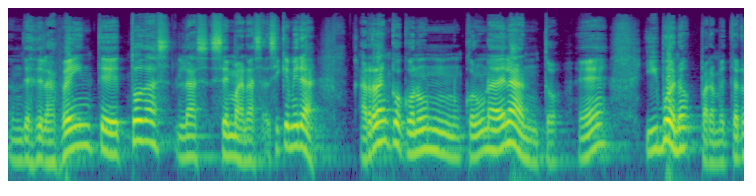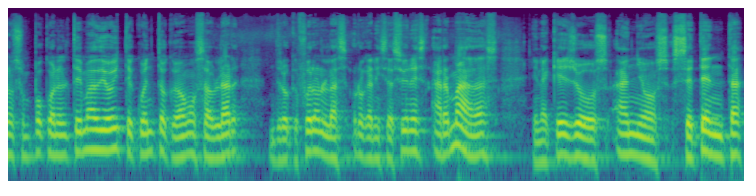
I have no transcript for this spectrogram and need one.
desde las 20 todas las semanas. Así que mira, arranco con un, con un adelanto. ¿eh? Y bueno, para meternos un poco en el tema de hoy, te cuento que vamos a hablar de lo que fueron las organizaciones armadas en aquellos años 70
